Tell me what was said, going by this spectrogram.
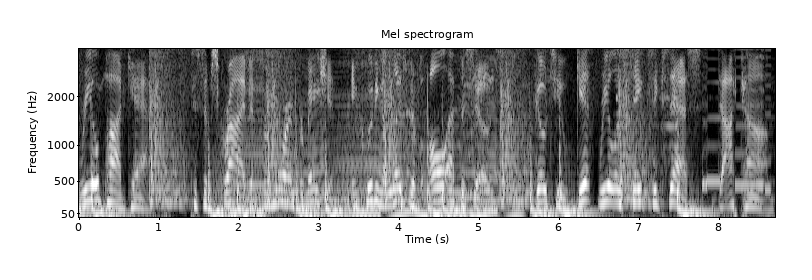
Real Podcast. To subscribe and for more information, including a list of all episodes, go to getrealestatesuccess.com.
